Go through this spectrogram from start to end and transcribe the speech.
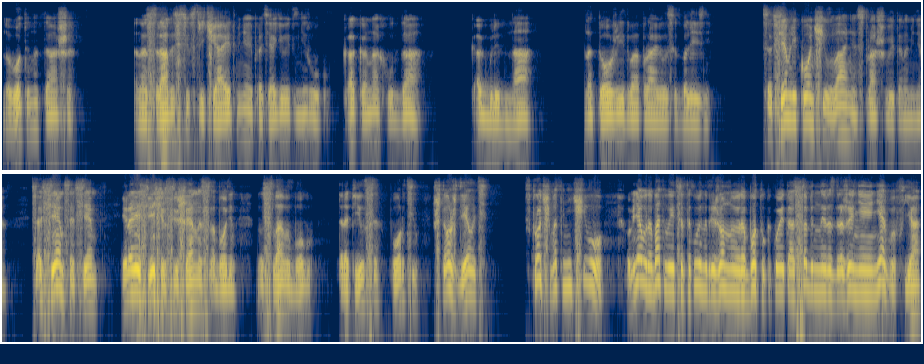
Но вот и Наташа. Она с радостью встречает меня и протягивает мне руку. Как она худа, как бледна. Она тоже едва оправилась от болезни. «Совсем ли кончил, Ваня?» — спрашивает она меня. «Совсем, совсем. И на весь вечер совершенно свободен. Но, слава богу, торопился, портил. Что ж делать? Впрочем, это ничего. У меня вырабатывается в такую напряженную работу какое-то особенное раздражение нервов. Я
